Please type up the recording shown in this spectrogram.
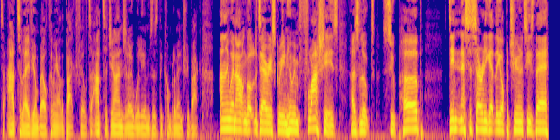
to add to Le'Veon Bell coming out the backfield, to add to DeAngelo Williams as the complementary back. And they went out and got Ladarius Green, who in flashes has looked superb. Didn't necessarily get the opportunities there.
